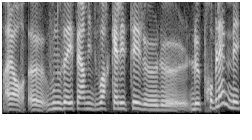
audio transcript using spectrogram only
Alors, euh, vous nous avez permis de voir quel était le, problème, mais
